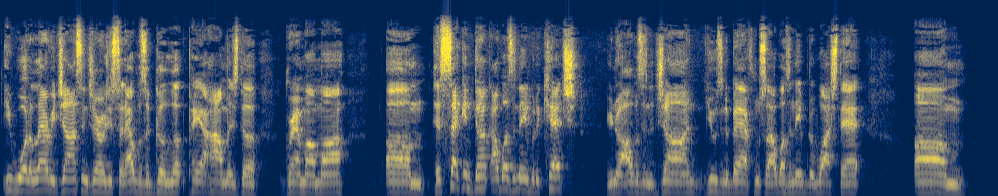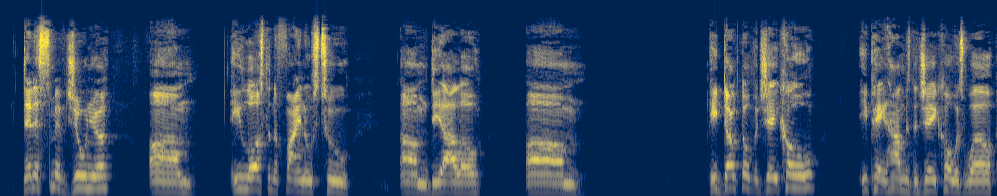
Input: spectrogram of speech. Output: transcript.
he wore the Larry Johnson jersey, so that was a good look, paying homage to Grandmama. Um, his second dunk, I wasn't able to catch. You know, I was in the John using the bathroom, so I wasn't able to watch that. Um, Dennis Smith Jr. Um, he lost in the finals to um, Diallo. Um, he dunked over J. Cole. He paid homage to J. Cole as well,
